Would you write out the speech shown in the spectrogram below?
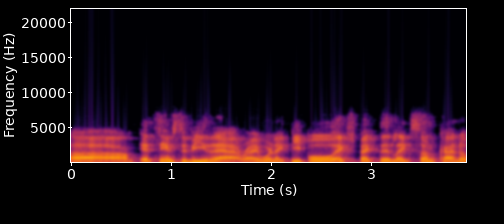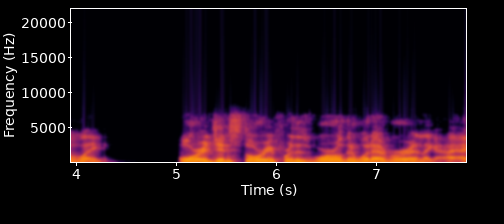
Um, it seems to be that right where like people expected like some kind of like origin story for this world and whatever, and like I,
